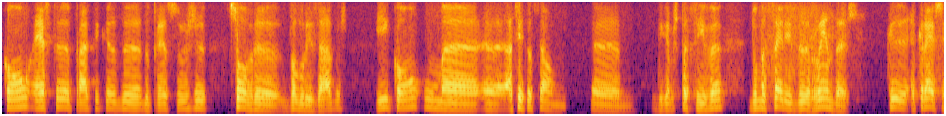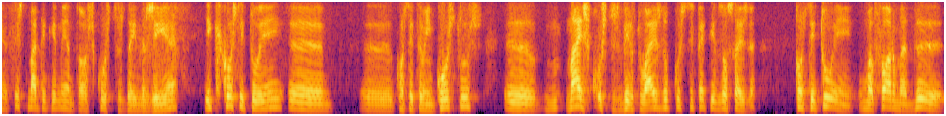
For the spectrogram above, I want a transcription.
com esta prática de, de preços sobrevalorizados e com uma uh, aceitação, uh, digamos, passiva de uma série de rendas que acrescem sistematicamente aos custos da energia e que constituem, uh, constituem custos eh, mais custos virtuais do que custos efetivos, ou seja, constituem uma forma de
